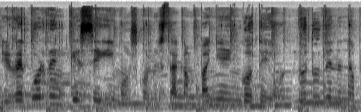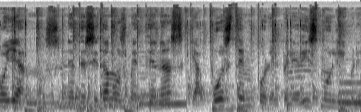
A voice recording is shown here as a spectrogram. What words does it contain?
Y recuerden que seguimos con nuestra campaña en goteo. No duden en apoyarnos. Necesitamos mecenas que apuesten por el periodismo libre.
